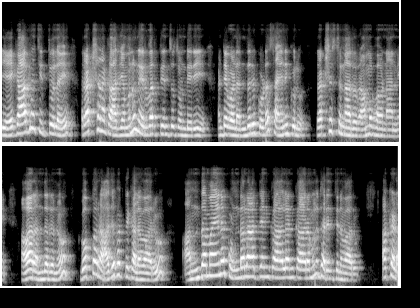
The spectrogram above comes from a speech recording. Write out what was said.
ఏకాగ్ర చిత్తులై రక్షణ కార్యమును నిర్వర్తించుచుండిరి. అంటే వాళ్ళందరూ కూడా సైనికులు రక్షిస్తున్నారు రామభవనాన్ని. వారందరూ గొప్ప రాజభక్తి కలవారు అందమైన కుండలాద్యంకాలంకారములు ధరించిన వారు అక్కడ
